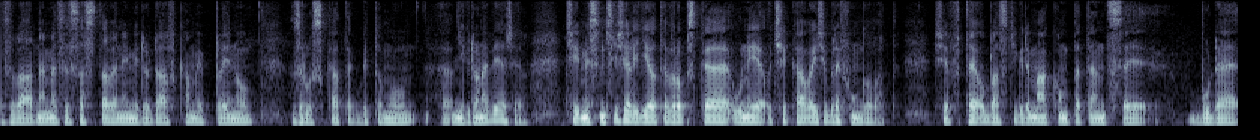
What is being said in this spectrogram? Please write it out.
zvládneme se zastavenými dodávkami plynu z Ruska, tak by tomu eh, nikdo nevěřil. Čili myslím si, že lidi od Evropské unie očekávají, že bude fungovat. Že v té oblasti, kde má kompetenci, bude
